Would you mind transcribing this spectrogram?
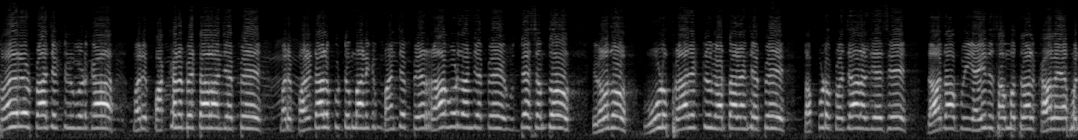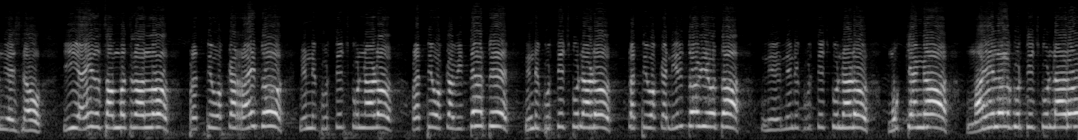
పేరూరు ప్రాజెక్టును కూడా మరి పక్కన పెట్టాలని చెప్పి మరి పరిటాల కుటుంబానికి మంచి పేరు రాకూడదని చెప్పి ఉద్దేశంతో ఈరోజు మూడు ప్రాజెక్టులు కడతారని చెప్పి తప్పుడు ప్రచారాలు చేసి దాదాపు ఈ ఐదు సంవత్సరాలు కాలయాపన చేసినావు. ఈ ఐదు సంవత్సరాల్లో ప్రతి ఒక్క రైతు నిన్ను గుర్తించుకున్నాడు. ప్రతి ఒక్క విద్యార్థి నిన్ను గుర్తించుకున్నాడు. ప్రతి ఒక్క నిరుద్యోగ యువత నిన్ను గుర్తించుకున్నాడు. ముఖ్యంగా మహిళలు గుర్తించుకున్నారు.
